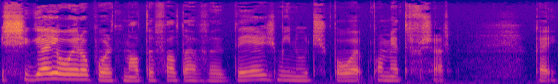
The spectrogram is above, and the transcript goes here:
Cheguei ao aeroporto, malta, faltava 10 minutos para o, para o metro fechar. Ok?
